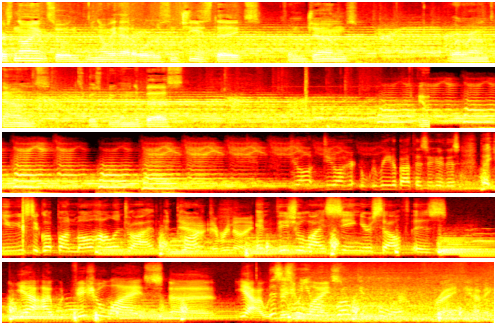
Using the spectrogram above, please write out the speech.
First night, so you know we had to order some cheesesteaks from Jim's. Right around town, it's, it's supposed to be one of the best. Do you all, do you all hear- read about this or hear this? That you used to go up on Mulholland Drive and Yeah, park every night. and visualize seeing yourself as. Yeah, I would visualize. Uh, yeah, I would This is when you were broken poor. Right, having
